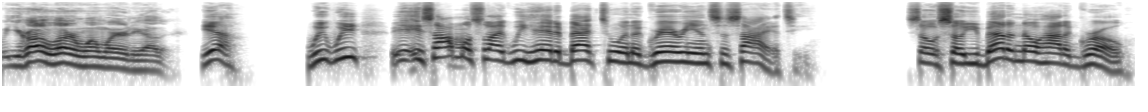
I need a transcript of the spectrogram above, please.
You're going to learn one way or the other. Yeah. We we it's almost like we headed back to an agrarian society. So so you better know how to grow.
